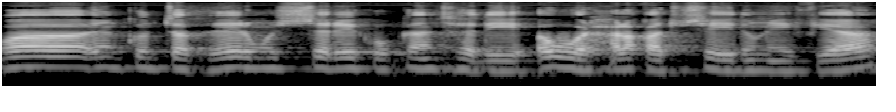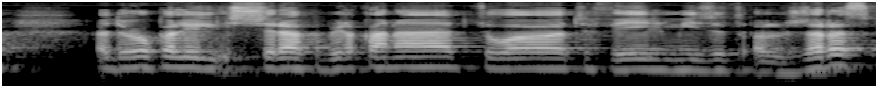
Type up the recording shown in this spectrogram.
وإن كنت غير مشترك وكانت هذه أول حلقة تشاهدني فيها أدعوك للاشتراك بالقناة وتفعيل ميزة الجرس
